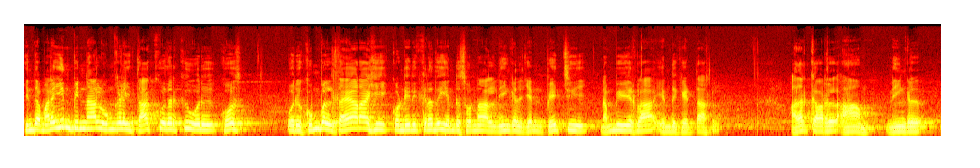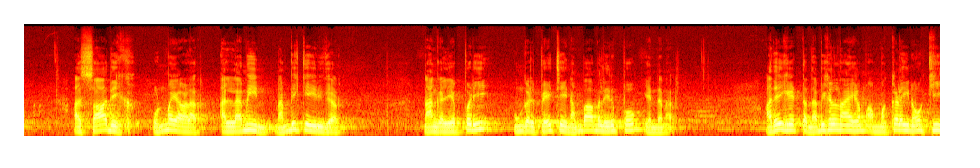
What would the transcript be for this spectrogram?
இந்த மலையின் பின்னால் உங்களை தாக்குவதற்கு ஒரு கோஸ் ஒரு கும்பல் தயாராகி கொண்டிருக்கிறது என்று சொன்னால் நீங்கள் என் பேச்சு நம்புவீர்களா என்று கேட்டார்கள். அதற்கு அவர்கள் ஆம் நீங்கள் அஸ் சாதிக் உண்மையாளர் அல் அமீன் நம்பிக்கையுரியர் நாங்கள் எப்படி உங்கள் பேச்சை நம்பாமல் இருப்போம்? என்றனர். அதை கேட்ட நபிகள் நாயகம் அம்மக்களை நோக்கி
